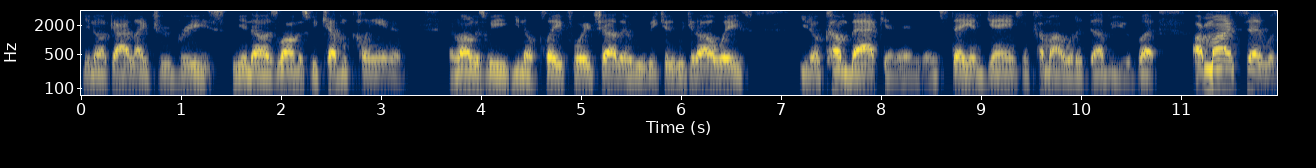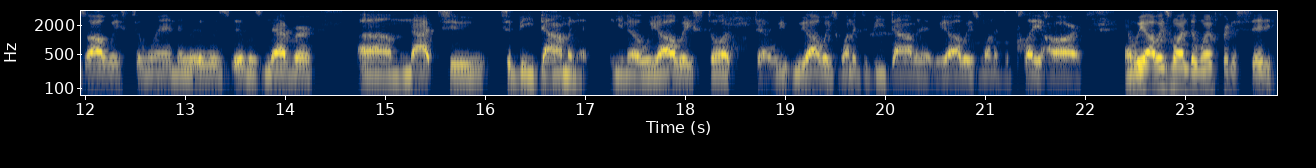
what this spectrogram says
you know, a guy like Drew Brees. You know, as long as we kept him clean and as long as we, you know, played for each other, we, we could we could always, you know, come back and, and, and, stay in games and come out with a W. But our mindset was always to win. It, it was it was never um, not to to be dominant you know, we always thought that we, we always wanted to be dominant. We always wanted to play hard. And we always wanted to win for the city,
